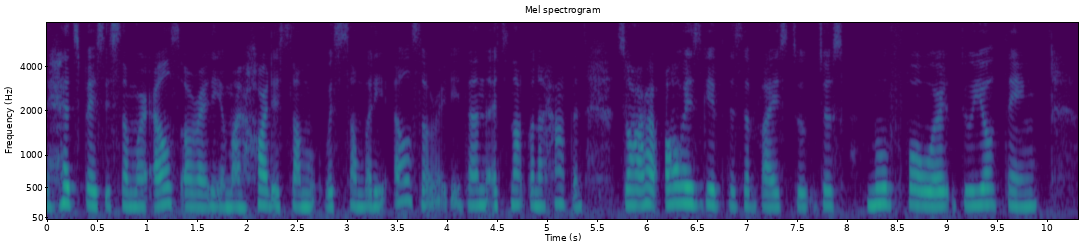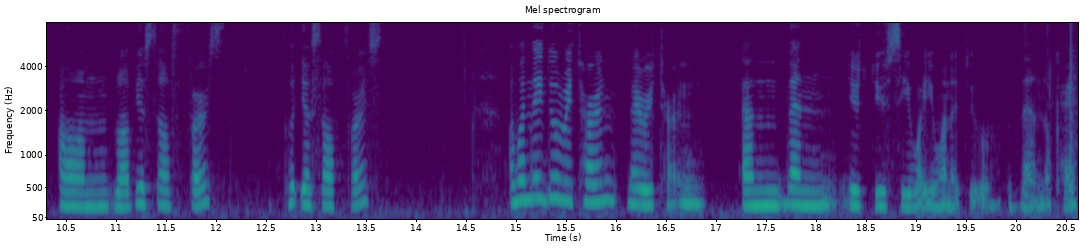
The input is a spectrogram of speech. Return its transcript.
headspace is somewhere else already and my heart is some with somebody else already then it's not going to happen. So i always give this advice to just move forward do your thing um, love yourself first put yourself first. And when they do return they return. And then you, you see what you want to do then okay?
